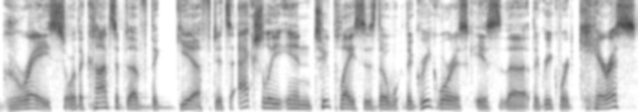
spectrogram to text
grace or the concept of the gift. It's actually in two places. the The Greek word is is the the Greek word charis.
